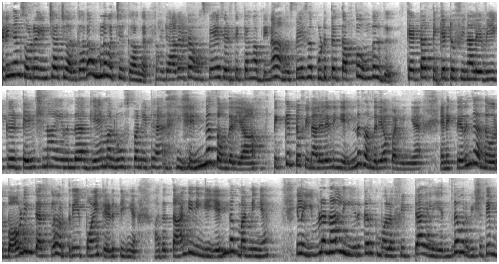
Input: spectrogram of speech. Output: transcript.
எடுங்கன்னு சொல்ற இன்சார்ஜ் அதுக்காக தான் உங்களை வச்சிருக்காங்க. சொல்லிட்டு அதை விட்டு அவங்க ஸ்பேஸ் எடுத்துக்கிட்டாங்க அப்படின்னா அந்த ஸ்பேஸை கொடுத்த தப்பு உங்களுது. கேட்டால் டிக்கெட் டு ஃபினாலே வீக்கு டென்ஷனாக இருந்த கேமை லூஸ் பண்ணிட்டேன். என்ன சௌந்தர்யா? டிக்கெட் டு ஃபினாலேல நீங்கள் என்ன சௌந்தர்யா பண்ணீங்க? எனக்கு தெரிஞ்ச அந்த ஒரு பவுலிங் டெஸ்ட்டில் ஒரு த்ரீ பாயிண்ட் எடுத்தீங்க. அது அதை தாண்டி நீங்கள் என்ன பண்ணீங்க? இல்லை இவ்வளோ நாள் நீங்கள் இருக்கிறதுக்கு முதல்ல ஃபிட்டாக இல்லை எந்த ஒரு விஷயத்தையும்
